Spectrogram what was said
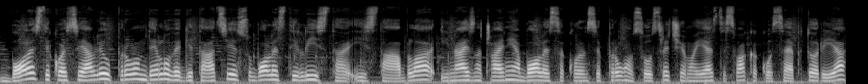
Bolesti koje se javljaju u prvom delu vegetacije su bolesti lista i stabla i najznačajnija bolest sa kojom se prvom susrećemo jeste svakako septorija,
